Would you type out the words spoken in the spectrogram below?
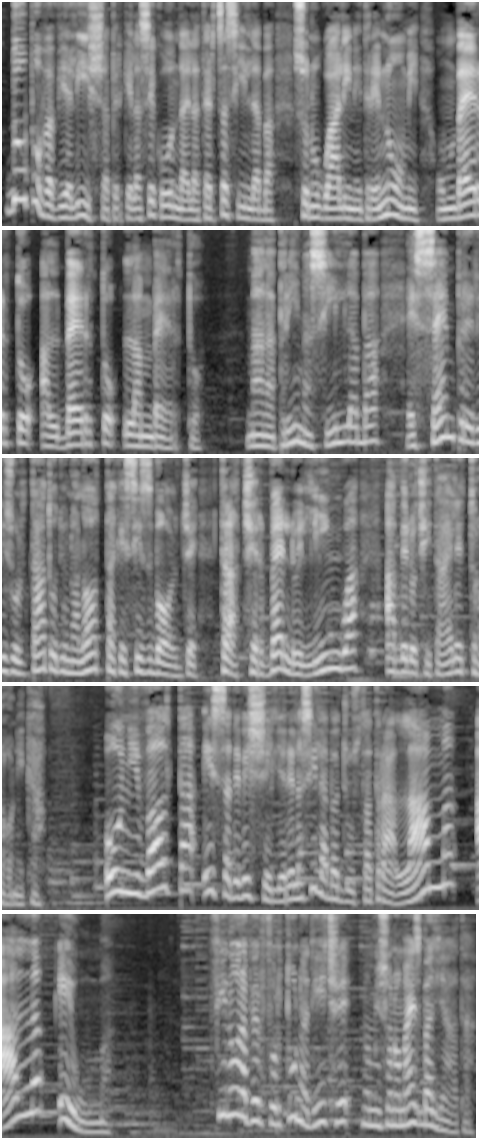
Dopo va via liscia perché la seconda e la terza sillaba sono uguali nei tre nomi, Umberto, Alberto, Lamberto. Ma la prima sillaba è sempre il risultato di una lotta che si svolge tra cervello e lingua a velocità elettronica. Ogni volta essa deve scegliere la sillaba giusta tra lam, al e um. Finora per fortuna dice non mi sono mai sbagliata.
